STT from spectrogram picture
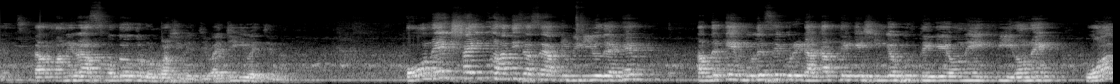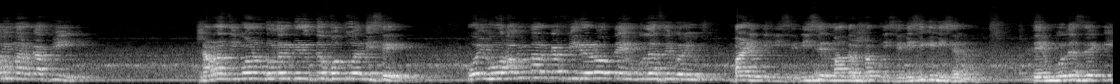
গেছে তার মানে রাজপথেও তো বাঁশি বেজছে ভাই, ঠিকই বেজছে না অনেক সাইকুল হাদিস আছে, আপনি ভিডিও দেখেন। তাদেরকে অ্যাম্বুলেন্সে করে ঢাকা থেকে, সিঙ্গাপুর থেকে অনেক পীর অনেক। ওয়াবি মার্কা পীর সারা জীবন ডোলের বিরুদ্ধে ফতুয়া দিছে। ওই ওয়াবি মার্কা পীরেরও তো অ্যাম্বুলেন্সে করে বাড়িতে নিছে। নিচে মাদ্রাসাত নিছে। নিচে কি নিছে না? তো অ্যাম্বুলেন্সে কি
